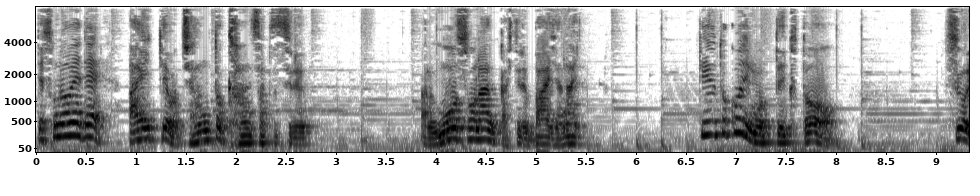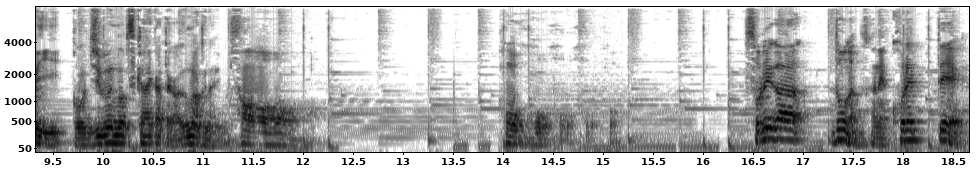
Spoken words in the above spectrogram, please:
で、その上で相手をちゃんと観察する。あの、妄想なんかしてる場合じゃない。っていうところに持っていくと、すごい、こう、自分の使い方が上手くなります。はあ。ほうほうほうほうほう。それが、どうなんですかねこれって、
